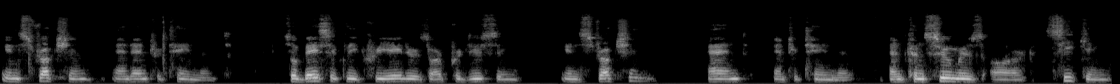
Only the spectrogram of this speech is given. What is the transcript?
instruction and entertainment. So basically creators are producing instruction and entertainment and consumers are seeking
